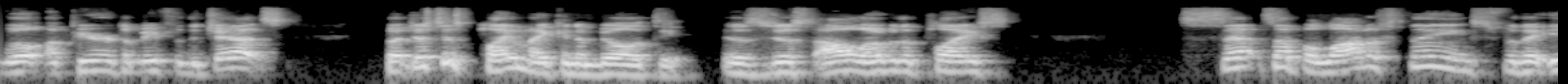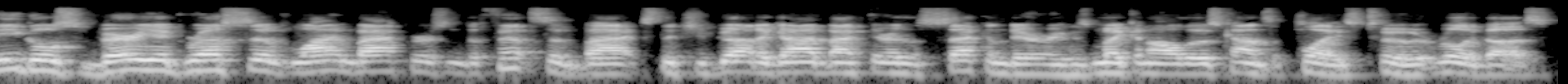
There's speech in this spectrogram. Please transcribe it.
will appear to be for the Jets, but just his playmaking ability is just all over the place sets up a lot of things for the Eagles' very aggressive linebackers and defensive backs that you've got a guy back there in the secondary who's making all those kinds of plays too. It really does.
